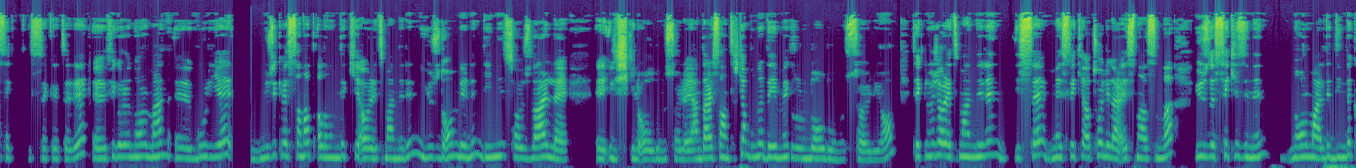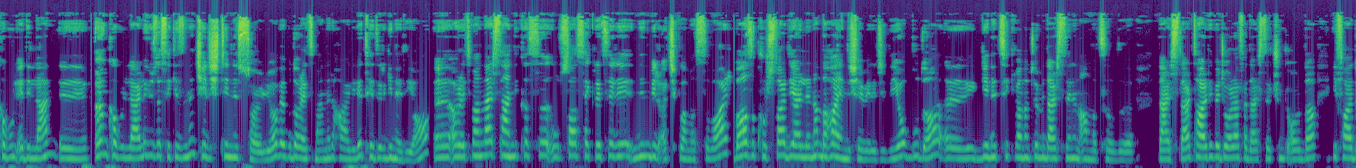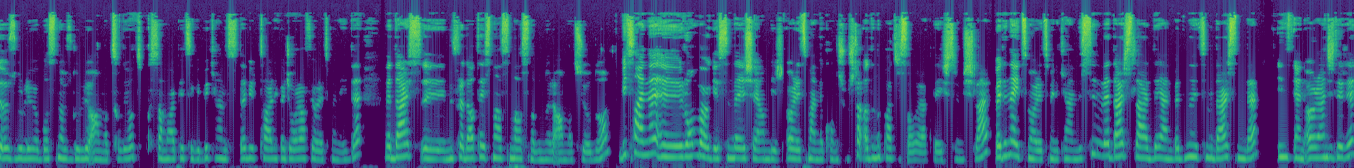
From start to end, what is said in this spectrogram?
sekreteri e, Figaro Norman e, Gurye müzik ve sanat alanındaki öğretmenlerin %11'inin dini sözlerle e, ilişkili olduğunu söylüyor. Yani ders anlatırken buna değinmek zorunda olduğunu söylüyor. Teknoloji öğretmenlerin ise mesleki atölyeler esnasında %8'inin normalde dinde kabul edilen e, ön kabullerle %8'inin çeliştiğini söylüyor ve bu da öğretmenleri haliyle tedirgin ediyor. E, öğretmenler Sendikası Ulusal Sekreterinin bir açıklaması var. Bazı kurslar diğerlerinden daha endişe verici diyor. Bu da e, genetik ve anatomi derslerinin anlatıldığı dersler, tarih ve coğrafya dersleri çünkü orada ifade özgürlüğü ve basın özgürlüğü anlatılıyor. Tıpkı Samuel Peti gibi kendisi de bir tarih ve coğrafya öğretmeniydi ve ders e, müfredatı esnasında aslında bunları anlatıyordu. Bir tane e, Rom bölgesinde yaşayan bir öğretmenle konuşmuşlar. Adını Patrice olarak değiştirmişler. Beden eğitimi öğretmeni kendisi ve derslerde yani beden eğitimi dersinde yani öğrencileri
